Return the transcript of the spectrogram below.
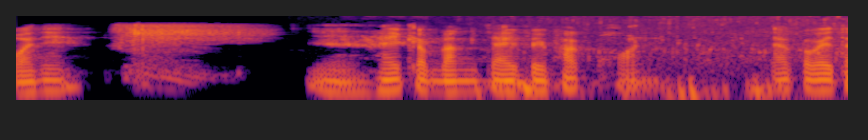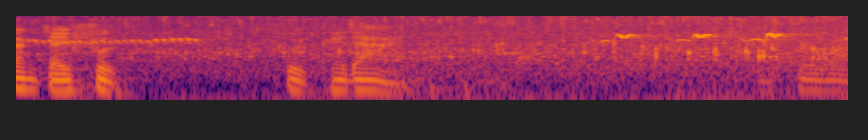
วันนี้ให้กำลังใจไปพักผ่อน แล้วก็ไปตั้งใจฝึก ฝึกให้ได้เพื่อว่า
